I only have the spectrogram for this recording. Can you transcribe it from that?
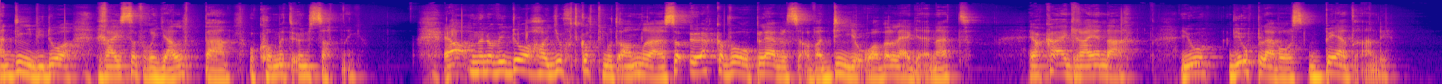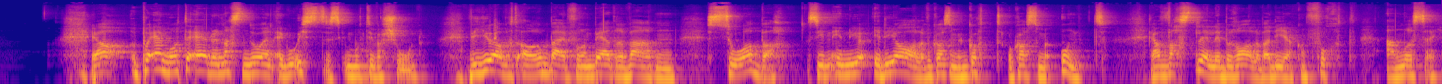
enn de vi da reiser for å hjelpe og komme til unnsetning. Ja, Men når vi da har gjort godt mot andre, så øker vår opplevelse av verdi og overlegenhet. Ja, hva er greien der? Jo, vi opplever oss bedre enn de. Ja, På en måte er det nesten da en egoistisk motivasjon. Vi gjør vårt arbeid for en bedre verden sårbar, siden idealet for hva som er godt og hva som er ondt, ja, vestlige liberale verdier kan fort endre seg.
